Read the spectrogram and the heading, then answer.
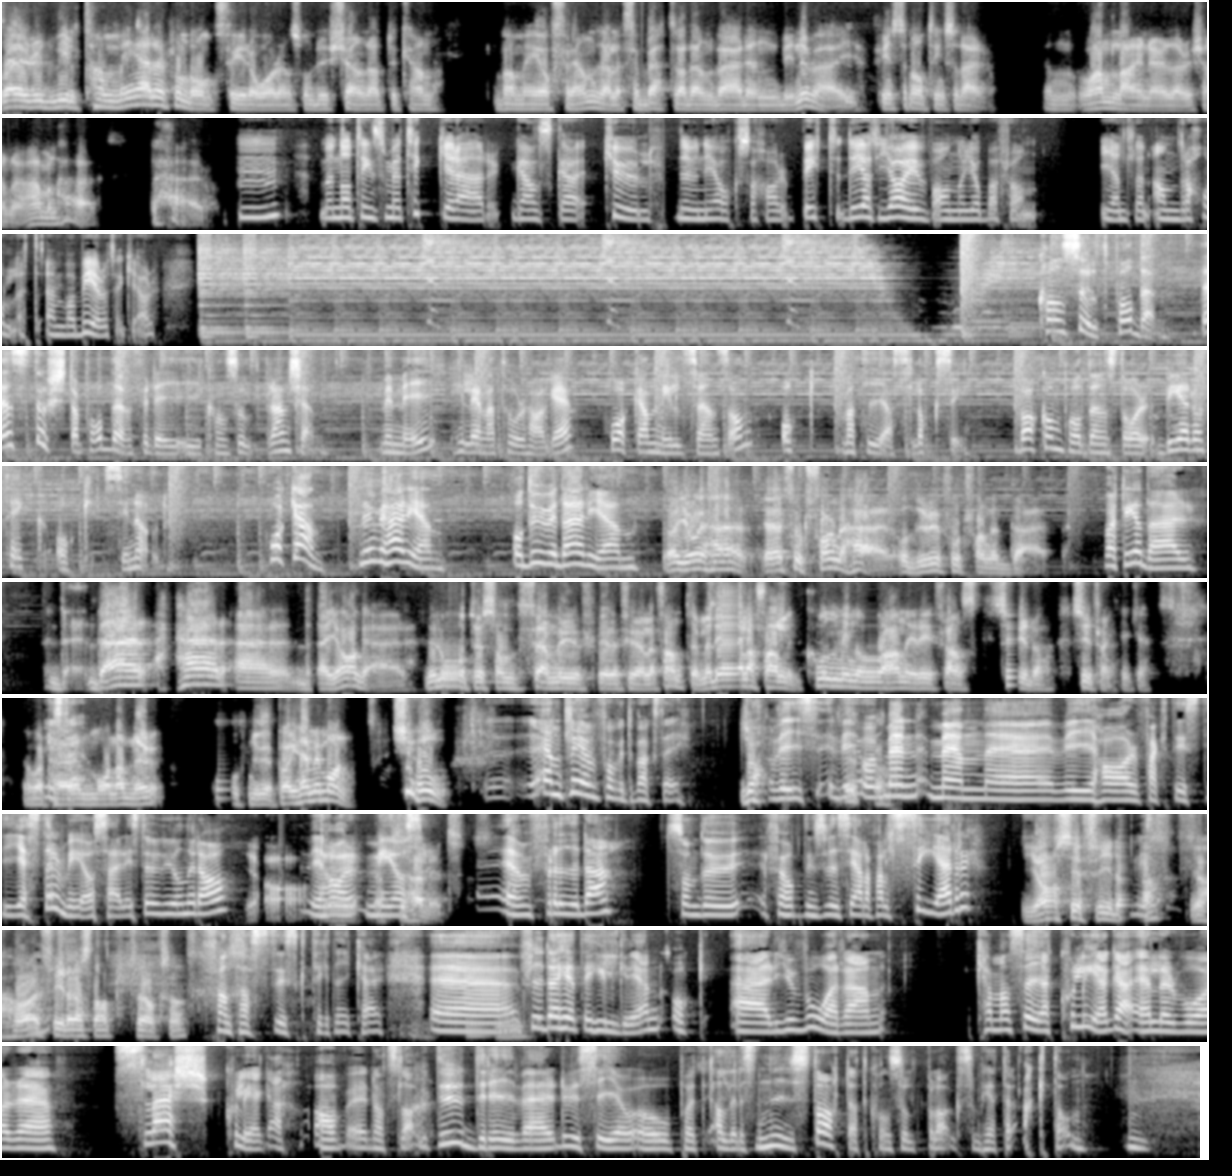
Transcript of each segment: Vad är det du vill ta med dig från de fyra åren som du känner att du kan vara med och förändra eller förbättra den världen vi nu är i? Finns det någonting sådär, en one-liner där du känner, ja ah, men här, det här. Mm. Men någonting som jag tycker är ganska kul nu när jag också har bytt, det är att jag är van att jobba från egentligen andra hållet än vad Berotech gör. Konsultpodden, den största podden för dig i konsultbranschen. Med mig, Helena Torhage, Håkan Mild Svensson och Mattias Loxi. Bakom podden står Berotech och Synode. Håkan, nu är vi här igen. Och du är där igen. Ja, jag är här. Jag är fortfarande här och du är fortfarande där. Vart är där? D- Där, här är där jag är. Det låter som fem djur, fler fyra elefanter. Men det är i alla fall Kunminovan nere i fransk, syd, Sydfrankrike. Jag har varit Just här det. en månad nu och nu är jag på väg hem imorgon. Tjoho! Äntligen får vi tillbaka dig. Ja, Och Vi, vi, men men eh, vi har faktiskt gäster med oss här i studion idag. ja Vi har med oss-. En Frida, som du förhoppningsvis i alla fall ser. Jag ser Frida. Jag hör Frida snart, tror jag också. Fantastisk teknik här. Eh, Frida heter Hillgren och är ju våran, kan man säga kollega, eller vår eh, slash kollega av eh, något slag. Du driver, du är COO på ett alldeles nystartat konsultbolag som heter Acton.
